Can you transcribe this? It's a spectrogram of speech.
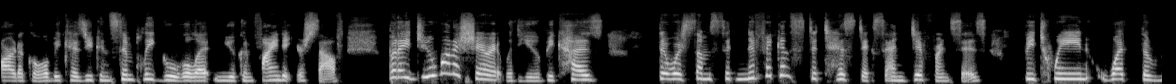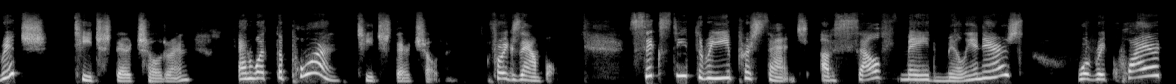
article because you can simply Google it and you can find it yourself. But I do want to share it with you because there were some significant statistics and differences between what the rich teach their children and what the poor teach their children. For example, 63% of self made millionaires were required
